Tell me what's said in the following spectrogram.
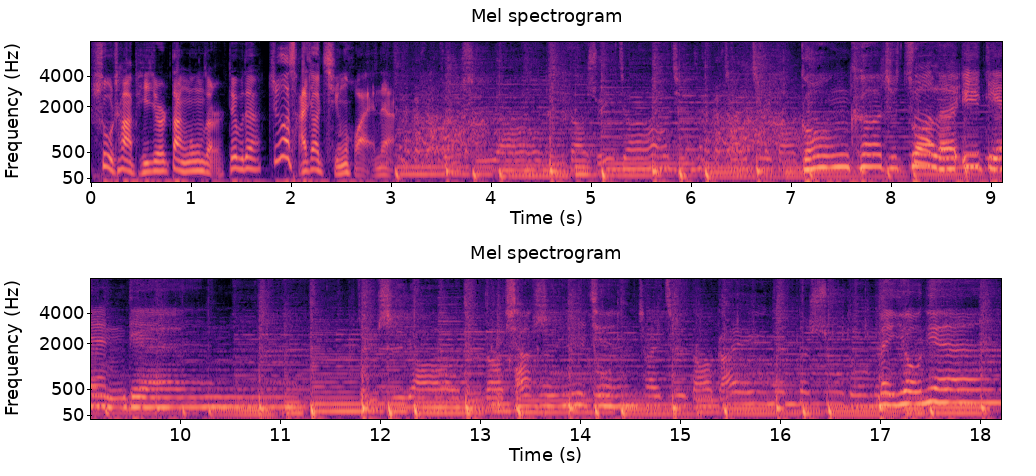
树杈皮筋弹弓子儿，对不对？这才叫情怀呢。功课只做了一点点，总是要等到下考试个以后一天才知道该念的书都没有念。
